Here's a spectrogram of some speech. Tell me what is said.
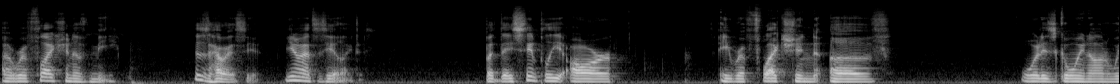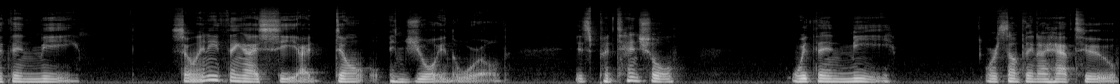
a reflection of me. This is how I see it. You don't have to see it like this. But they simply are a reflection of what is going on within me. So anything I see, I don't enjoy in the world. Its potential within me or something I have to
